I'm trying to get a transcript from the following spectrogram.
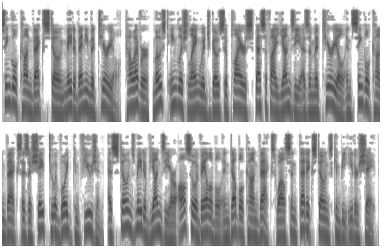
single convex stone made of any material, however, most English-language Go suppliers specify yunzi as a material and single convex as a shape to avoid confusion, as stones made of yunzi are also available in double convex while synthetic stones can be either shape.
